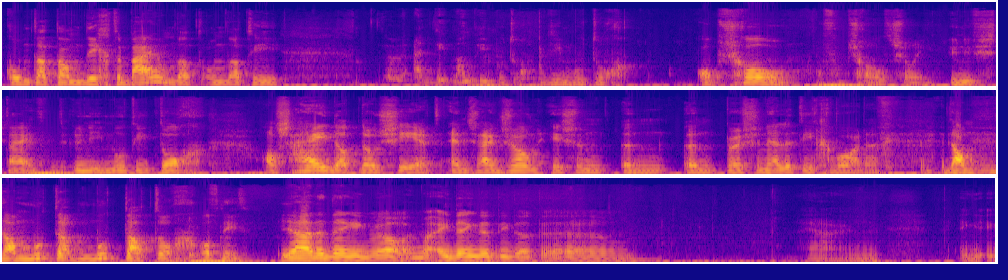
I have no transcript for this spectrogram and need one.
komt dat dan dichterbij? Omdat, omdat die, eh, die man die moet, toch, die moet toch op school, of op school, sorry, universiteit, de unie, moet hij toch, als hij dat doseert en zijn zoon is een, een, een personality geworden, dan, dan moet, dat, moet dat toch, of niet? Ja, dat denk ik wel. Maar ik denk dat hij dat. ehm, ja, ik, ik,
